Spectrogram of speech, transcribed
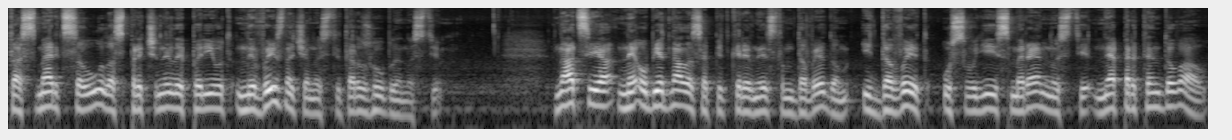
та смерть Саула спричинили період невизначеності та розгубленості. Нація не об'єдналася під керівництвом Давидом, і Давид у своїй смиренності не претендував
